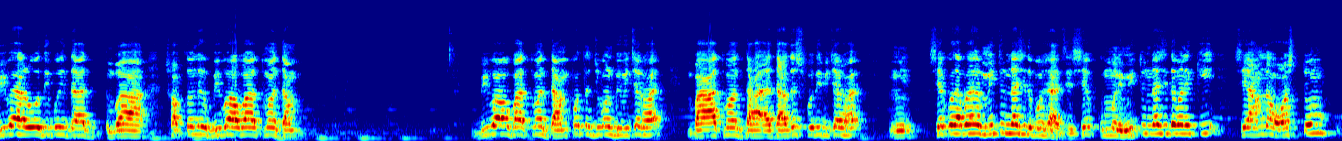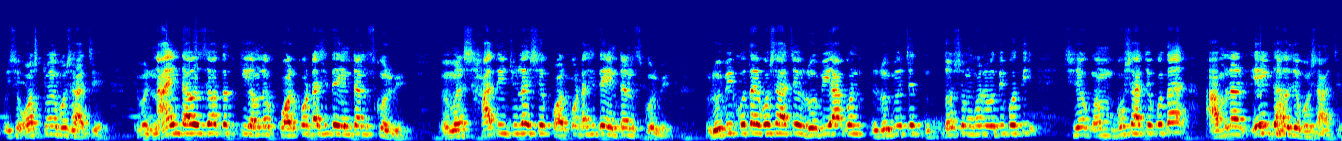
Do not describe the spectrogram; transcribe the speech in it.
বিবাহ অধিপতি বা সপ্তম থেকে বিবাহ বা তোমার দাম বিবাহ বা তোমার দাম্পত্য জীবন বিবেচনা হয়, বা তোমার দ্বাদশপতি বিচার হয়। সে কোথায় মিথুন রাশিতে বসে আছে। সে মানে মিথুন রাশিতে মানে কি? সে আমরা অষ্টম সে অষ্টমে বসে আছে। এবার নাইন্থ হাউসে অর্থাৎ কি? আমরা কর্কট রাশিতে এন্ট্রান্স করবে। মানে সাতই জুলাই সে কর্কট রাশিতে এন্ট্রান্স করবে। রবি কোথায় বসে আছে? রবি এখন, রবি হচ্ছে দশম ঘরের অধিপতি। সে বসে আছে কোথায়? আপনার এইট হাউসে বসে আছে।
